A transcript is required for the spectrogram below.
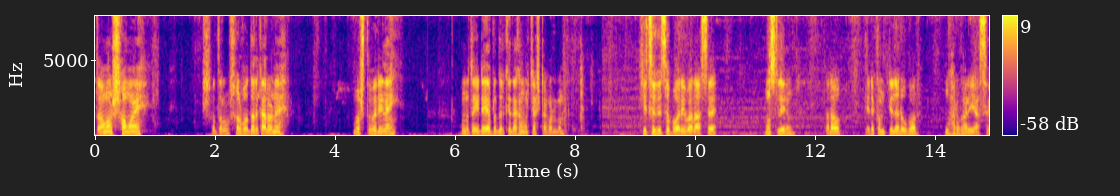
তো আমার সময় স্বল্পতার কারণে বসতে পারি নাই। মূলত এটাই আপনাদেরকে দেখানোর চেষ্টা করলাম। কিছু কিছু পরিবার আছে মুসলিম তারাও এরকম টিলার উপর ঘর বাড়ি আছে।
